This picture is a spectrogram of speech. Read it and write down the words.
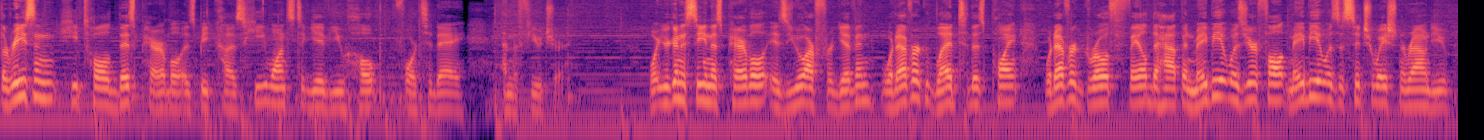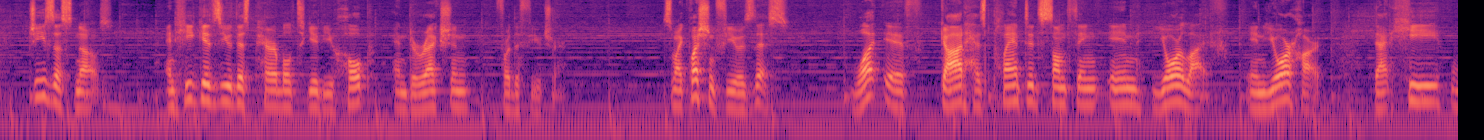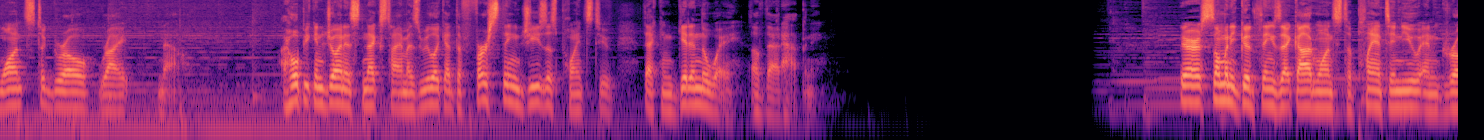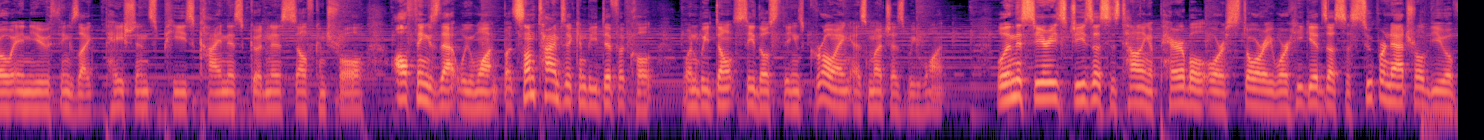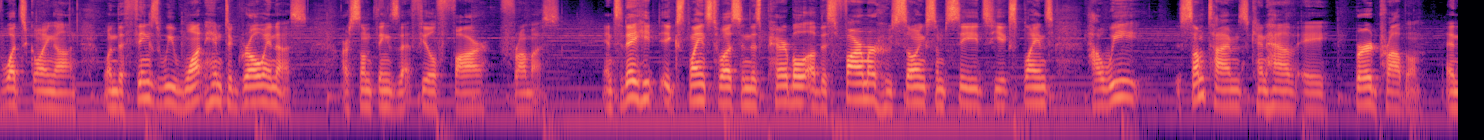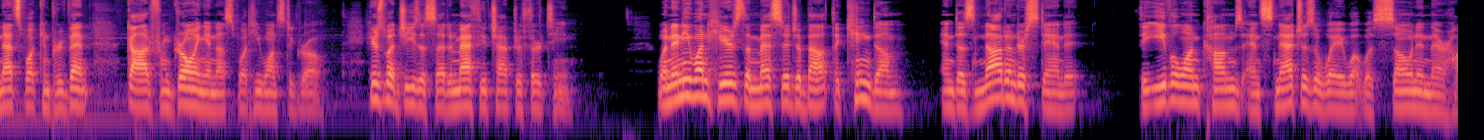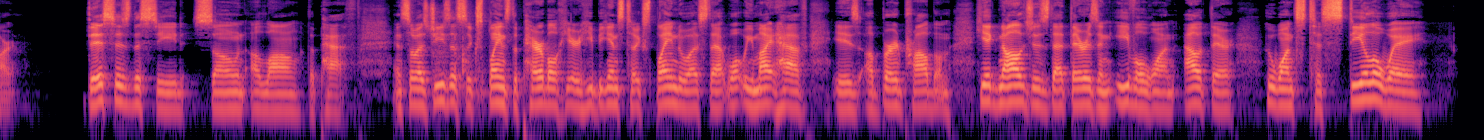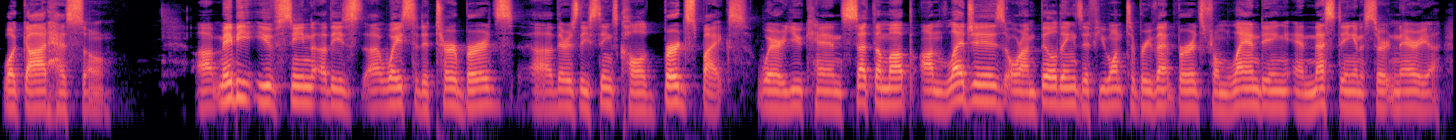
The reason he told this parable is because he wants to give you hope for today and the future. What you're going to see in this parable is you are forgiven. Whatever led to this point, whatever growth failed to happen, maybe it was your fault, maybe it was a situation around you, Jesus knows. And he gives you this parable to give you hope and direction for the future. So, my question for you is this What if God has planted something in your life, in your heart, that he wants to grow right now? I hope you can join us next time as we look at the first thing Jesus points to that can get in the way of that happening. There are so many good things that God wants to plant in you and grow in you things like patience, peace, kindness, goodness, self control, all things that we want. But sometimes it can be difficult when we don't see those things growing as much as we want. Well, in this series, Jesus is telling a parable or a story where he gives us a supernatural view of what's going on when the things we want him to grow in us are some things that feel far from us. And today he explains to us in this parable of this farmer who's sowing some seeds, he explains how we sometimes can have a bird problem, and that's what can prevent God from growing in us what he wants to grow. Here's what Jesus said in Matthew chapter 13 When anyone hears the message about the kingdom and does not understand it, the evil one comes and snatches away what was sown in their heart. This is the seed sown along the path. And so, as Jesus explains the parable here, he begins to explain to us that what we might have is a bird problem. He acknowledges that there is an evil one out there who wants to steal away what God has sown. Uh, maybe you've seen uh, these uh, ways to deter birds. Uh, there's these things called bird spikes, where you can set them up on ledges or on buildings if you want to prevent birds from landing and nesting in a certain area.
